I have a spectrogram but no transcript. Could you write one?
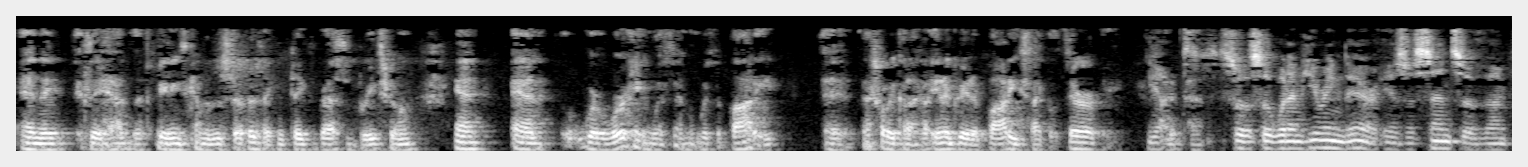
and they, if they have the feelings come to the surface, they can take the breaths and breathe through them. And, and we're working with them with the body. Uh, that's what we call it, integrated body psychotherapy. Yeah. So, so what I'm hearing there is a sense of um,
